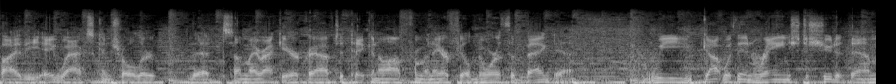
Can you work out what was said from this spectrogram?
by the AWACS controller that some Iraqi aircraft had taken off from an airfield north of Baghdad. We got within range to shoot at them.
